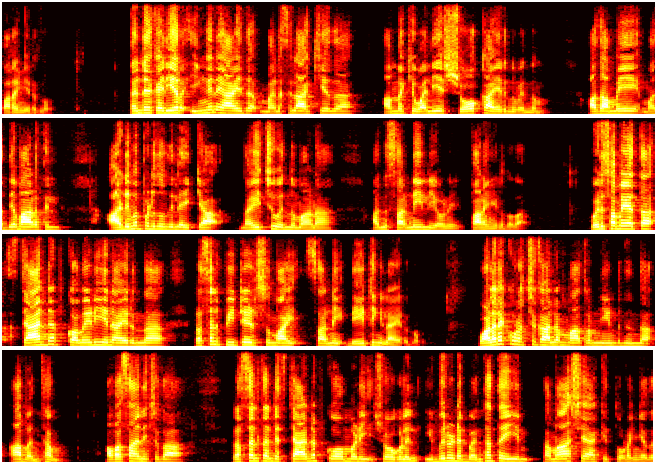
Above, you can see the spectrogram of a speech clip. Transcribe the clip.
പറഞ്ഞിരുന്നു. തന്റെ കരിയർ ഇങ്ങനെയായത് മനസ്സിലാക്കിയത് അമ്മയ്ക്ക് വലിയ ഷോക്കായിരുന്നുവെന്നും അത് അമ്മയെ മദ്യപാനത്തിൽ അടിമപ്പെടുന്നതിലേക്ക് നയിച്ചുവെന്നുമാണ് അന്ന് സണ്ണി ലിയോണി പറഞ്ഞിരുന്നത്. ഒരു സമയത്ത് സ്റ്റാൻഡപ്പ് കൊമേഡിയനായിരുന്ന റസൽ പീറ്റേഴ്സുമായി സണ്ണി ഡേറ്റിംഗിലായിരുന്നു. വളരെ കുറച്ചു കാലം മാത്രം നീണ്ടുനിന്ന ആ ബന്ധം അവസാനിച്ചത് റസൽ തന്റെ സ്റ്റാൻഡപ്പ് കോമഡി ഷോകളിൽ ഇവരുടെ ബന്ധത്തെയും തമാശയാക്കി തുടങ്ങിയത്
